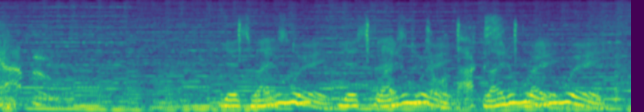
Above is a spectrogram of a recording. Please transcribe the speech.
Kabu. Yes, right away. Yes, Master. John Right away. Right away.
